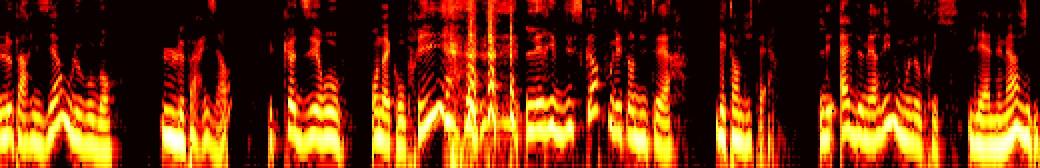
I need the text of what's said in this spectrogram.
Le Parisien ou le Vauban? Le Parisien, Code zéro, on a compris. les rives du Scorff ou l'étang du Terre? L'étang du terre, Les Halles de Merville ou Monoprix? Les Halles de Merville,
